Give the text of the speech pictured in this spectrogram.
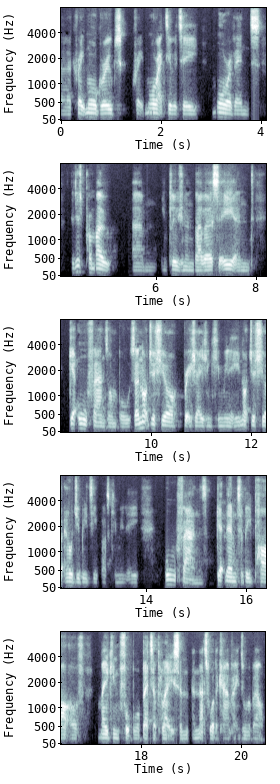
uh, create more groups, create more activity, more events to just promote um, inclusion and diversity and get all fans on board. So not just your British Asian community, not just your LGBT plus community, all fans, get them to be part of making football a better place. And, and that's what the campaign's all about.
